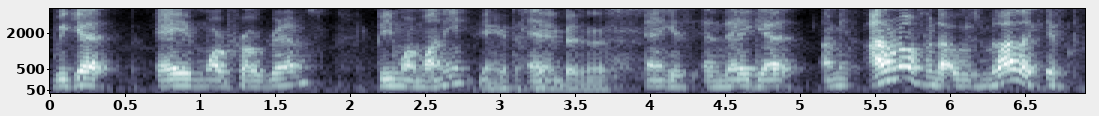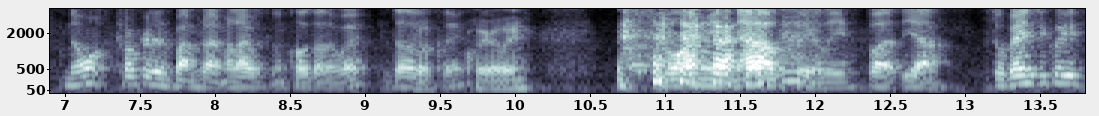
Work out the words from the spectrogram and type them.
we get a more programs, b more money, You get to stay And- in business. and gets, and they get. I mean, I don't know if Medaille was Medaille like if no one Choker didn't buy Medaille, Medaille was gonna close either way. Is that like a Look, thing? clearly. well, I mean now clearly, but yeah. So basically,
